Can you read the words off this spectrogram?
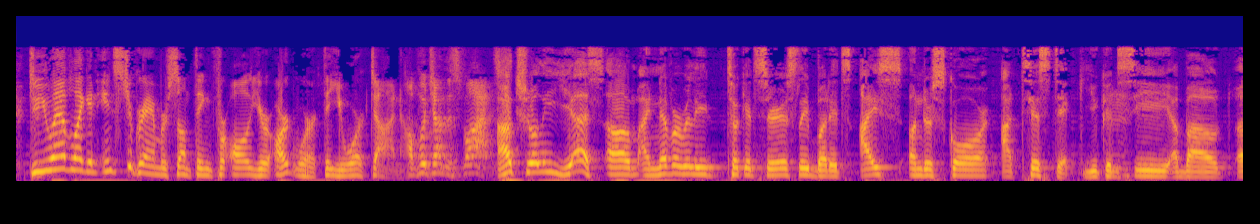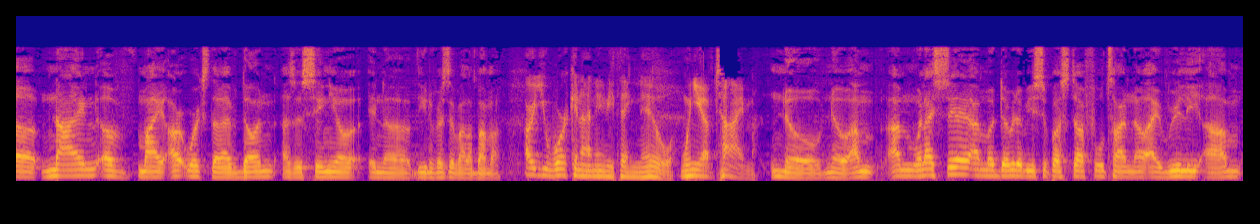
do you have like an Instagram or something for all your artwork that you worked on? I'll put you on the spot. Actually, yes. Um, I never really took it seriously, but it's ice underscore artistic. You Hmm. could see about uh, nine of my artworks that I've done as a senior in uh, the University of Alabama. Are you working on anything new when you have time? No, no. I'm, I'm. When I say I'm a WWE superstar full time now, I really am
